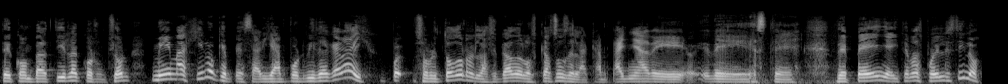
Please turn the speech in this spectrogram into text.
de combatir la corrupción, me imagino que empezarían por Videgaray, sobre todo relacionado a los casos de la campaña de, de, este, de Peña y temas por el estilo.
